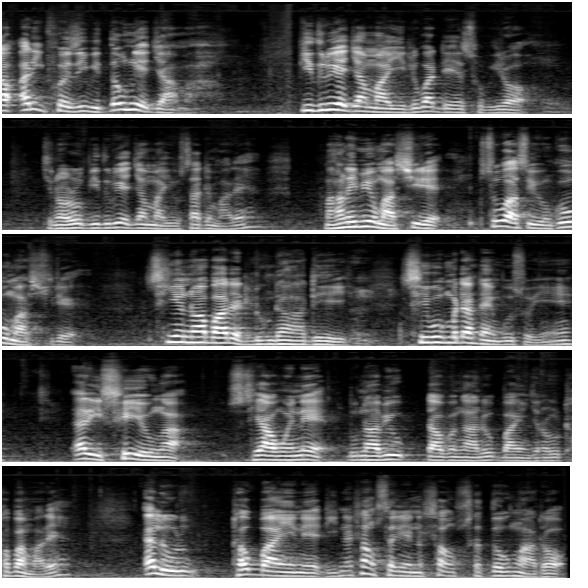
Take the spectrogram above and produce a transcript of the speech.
နောက်အဲ့ဒီဖွဲ့စည်းပြီး၃နှစ်ကြာမှာပြည်သူ့ရဲ့ကြမ်းမာရေးလိုအပ်တယ်ဆိုပြီးတော့ကျွန်တော်တို့ပြည်သူ့ရဲ့ကြမ်းမာရေးကိုစတင်ပါတယ်မန္တလေးမြို့မှာရှိတဲ့အစိုးရစီရင်ကိုယ်မှာရှိတဲ့စီရင်နှွားပါတဲ့လူနာတွေစီးဖို့မတတ်နိုင်ဘူးဆိုရင်အဲ့ဒီဆေးရုံကဆရာဝန်နဲ့လူနာပြုတာဝန်ခံတို့ပိုင်းကျွန်တော်တို့ထောက်ပံ့ပါတယ်အဲ့လိုထောက်ပံ့ရင်လည်းဒီ2010နဲ့2013မှာတော့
